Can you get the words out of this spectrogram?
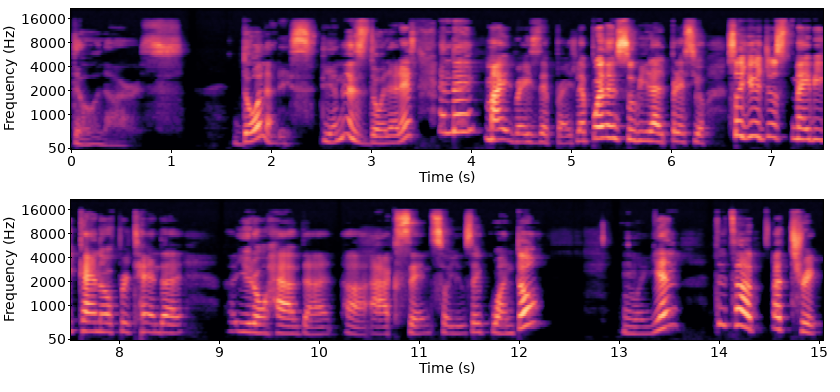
dollars dólares. ¿Tienes dólares? And they might raise the price. Le pueden subir al precio. So you just maybe kind of pretend that you don't have that uh, accent. So you say cuánto. Muy bien. That's a, a trick.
